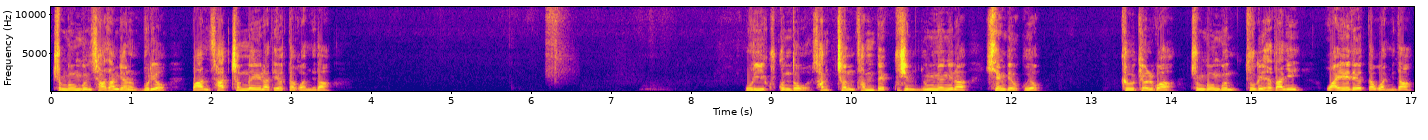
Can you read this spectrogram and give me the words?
중공군 사상자는 무려 14,000명이나 되었다고 합니다. 우리 국군도 3,396명이나 희생되었고요. 그 결과 중공군 두 개 사단이 와해되었다고 합니다.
